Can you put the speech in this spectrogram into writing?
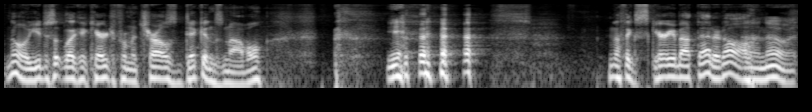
No, you just look like a character from a Charles Dickens novel. Yeah. Nothing scary about that at all. I know it.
